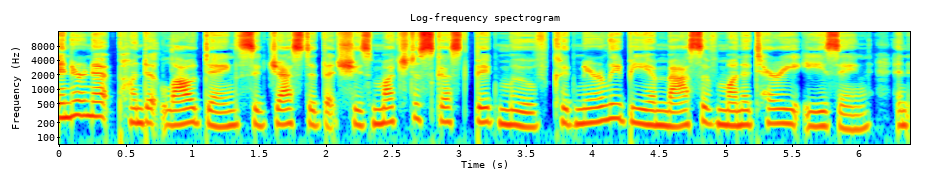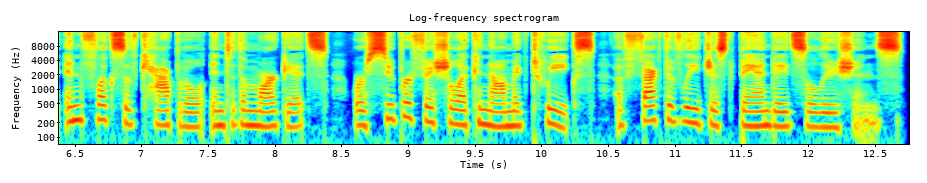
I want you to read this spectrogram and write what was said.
Internet pundit Lao Deng suggested that Xi's much discussed big move could merely be a massive monetary easing, an influx of capital into the markets, or superficial economic tweaks, effectively just band aid solutions.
